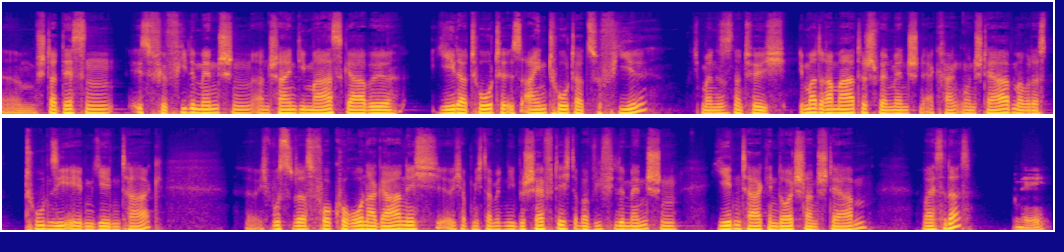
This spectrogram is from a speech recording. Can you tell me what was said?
Ähm, stattdessen ist für viele Menschen anscheinend die Maßgabe, jeder Tote ist ein Toter zu viel. Ich meine, es ist natürlich immer dramatisch, wenn Menschen erkranken und sterben, aber das tun sie eben jeden Tag. Äh, ich wusste das vor Corona gar nicht. Ich habe mich damit nie beschäftigt, aber wie viele Menschen jeden Tag in Deutschland sterben, weißt du das? Nee.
